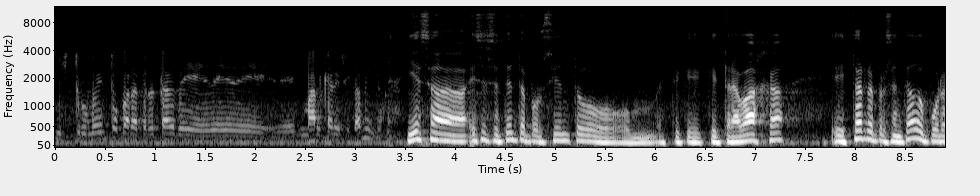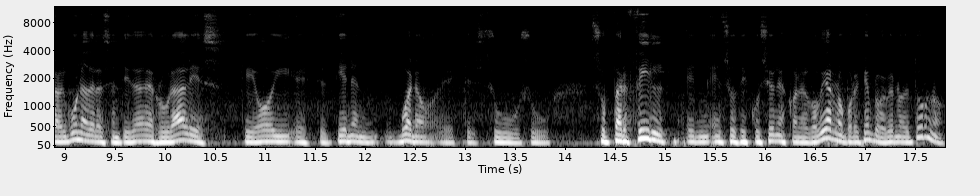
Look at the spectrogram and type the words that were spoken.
instrumento para tratar de, marcar ese camino. Y esa, ese 70% este, que, que trabaja está representado por alguna de las entidades rurales que hoy este, tienen, bueno, este, su, perfil en, sus discusiones con el gobierno, por ejemplo, el gobierno de turno?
